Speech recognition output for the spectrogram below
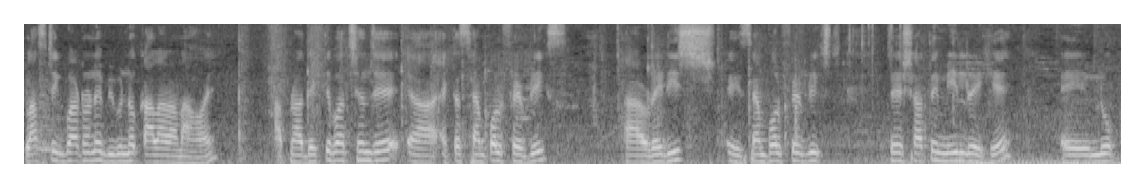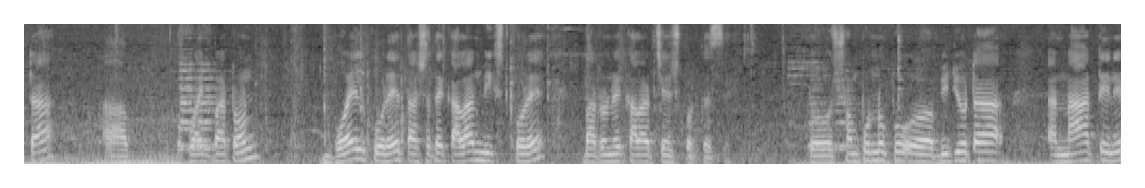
প্লাস্টিক বাটনে বিভিন্ন কালার আনা হয়। আপনারা দেখতে পাচ্ছেন যে একটা স্যাম্পল ফেব্রিক্স রেডিশ এই স্যাম্পল ফেব্রিক্সের সাথে মিল রেখে এই লোকটা হোয়াইট বাটন বয়েল করে তার সাথে কালার মিক্সড করে বাটনের কালার চেঞ্জ করতেছে। তো সম্পূর্ণ ভিডিওটা না টেনে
